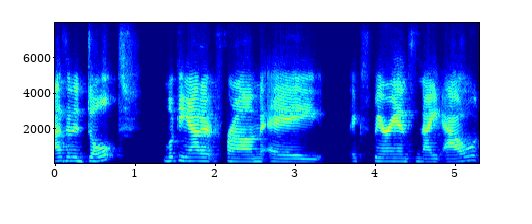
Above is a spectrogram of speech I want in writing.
as an adult looking at it from a experience night out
